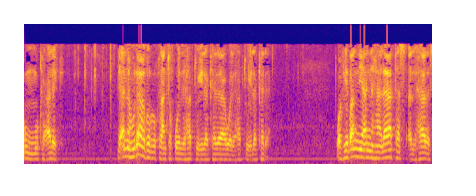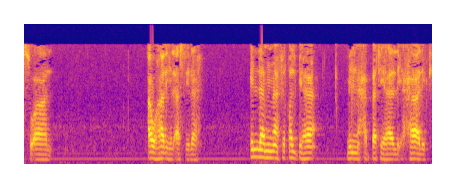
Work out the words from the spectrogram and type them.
أمك عليك لأنه لا يضرك أن تقول ذهبت إلى كذا وذهبت إلى كذا. وفي ظني أنها لا تسأل هذا السؤال أو هذه الأسئلة إلا مما في قلبها من محبتها لحالك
